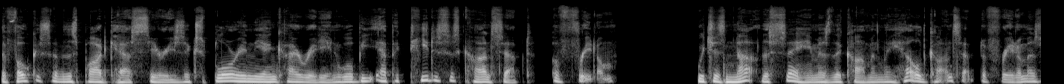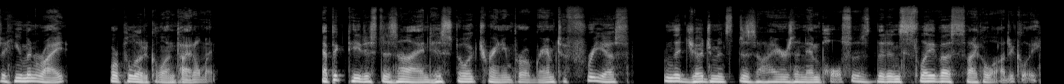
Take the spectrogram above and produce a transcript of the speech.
the focus of this podcast series exploring the Enchiridion will be Epictetus's concept of freedom, which is not the same as the commonly held concept of freedom as a human right or political entitlement. Epictetus designed his Stoic training program to free us from the judgments, desires, and impulses that enslave us psychologically.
